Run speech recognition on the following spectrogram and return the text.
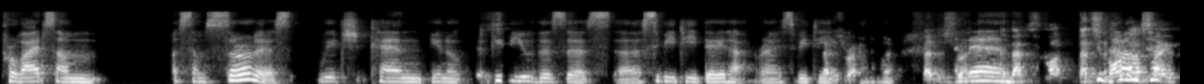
provide some some service which can you know yes. give you this uh, uh, CBT data, right? CBT. That's right. That is and right. Then and that's not that's to not contact,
